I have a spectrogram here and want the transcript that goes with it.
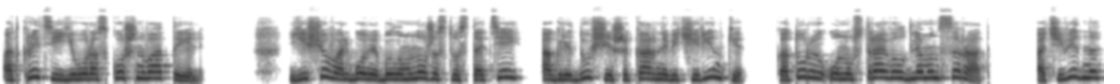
открытии его роскошного отеля. Еще в альбоме было множество статей о грядущей шикарной вечеринке, которую он устраивал для Монсеррат. Очевидно,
